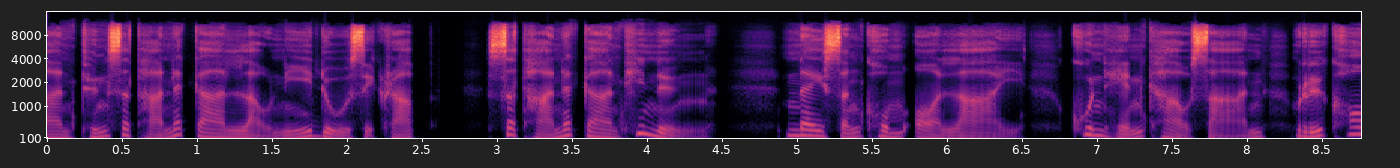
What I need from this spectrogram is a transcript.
ารถึงสถานการณ์เหล่านี้ดูสิครับ สถานการณ์ที่หนึ่งในสังคมออนไลน์ คุณเห็นข่าวสารหรือข้อ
